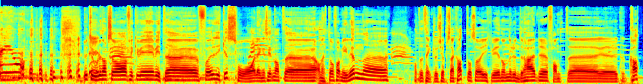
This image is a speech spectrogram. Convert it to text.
Utrolig nok så fikk vi vite for ikke så lenge siden at uh, Anette og familien uh, hadde tenkt å kjøpe seg katt, og så gikk vi noen runder her, fant eh, katt,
